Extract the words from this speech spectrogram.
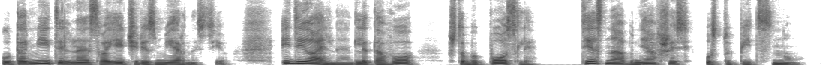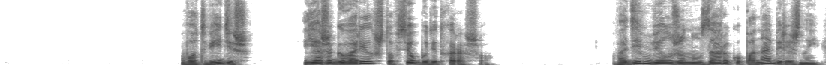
утомительная своей чрезмерностью, идеальная для того, чтобы после, тесно обнявшись, уступить сну. Вот видишь, я же говорил, что все будет хорошо. Вадим вел жену за руку по набережной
